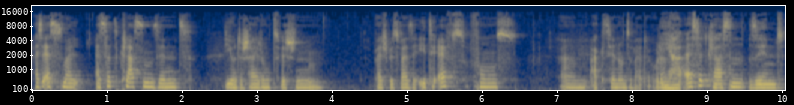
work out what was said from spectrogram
Als erstes mal Assetklassen sind die Unterscheidung zwischen beispielsweise ETFs, Fonds, ähm, Aktien und so weiter, oder? Ja, Assetklassen sind.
